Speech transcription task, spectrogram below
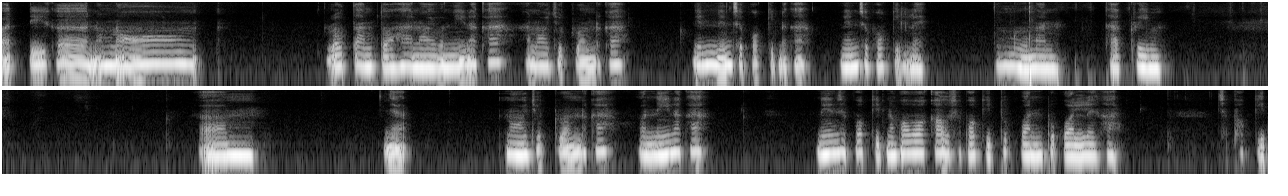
วัสดีค่ะน้องๆ เราตามต่อฮานอยวันนี้นะคะฮานอยชุดรวมนะคะ เน้นเน้นเฉพาะกิจนะคะ เน้นเฉพาะกิจเลยต้องมือมันทาครีมเนี่ยน้อยชุดรวมนะคะ วันนี้นะคะ เน้นเฉพาะกิจนะเพราะว่าเข้าเฉพาะกิจทุกวันทุกวันเลยค่ะ เฉพาะกิจ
